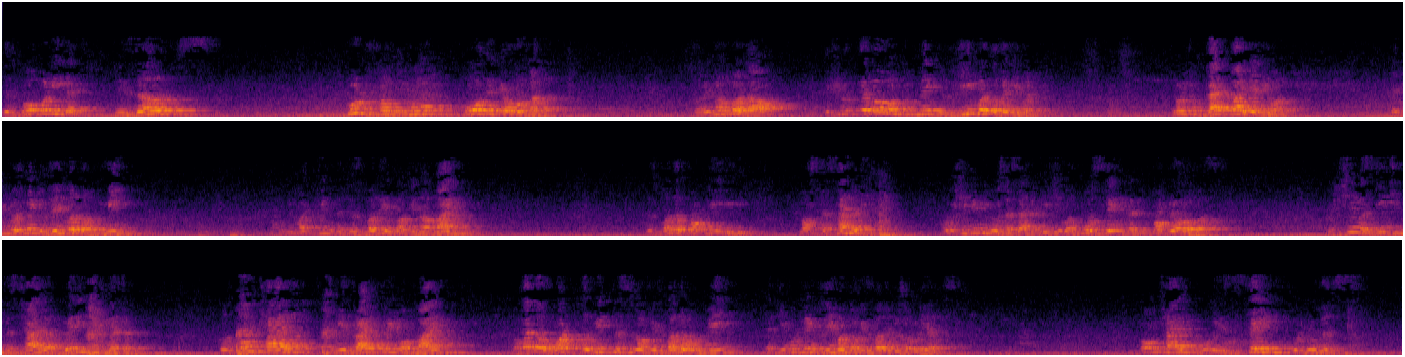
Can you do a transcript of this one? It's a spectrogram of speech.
there's nobody that deserves good from you more than your own mother. So remember now, if you ever want to make gheebat of anybody, you want to backbite anyone, then you must make gheebat of me. You might think that this mother is not in her mind. This mother probably lost her sanity. Oh, she didn't lose her sanity. She was more sane than probably all of us. But she was teaching this child a very big lesson. So no child in his right frame of mind, no matter what the weaknesses of his mother would be, that he would make gheebat of his mother to somebody else. No child who is sane will do this.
